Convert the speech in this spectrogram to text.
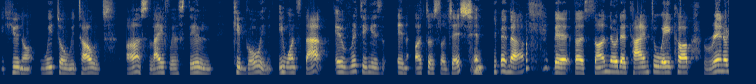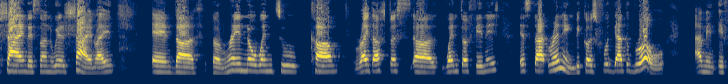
you know, with or without us, life will still keep going. It won't stop. Everything is in auto suggestion. You know, the the sun know the time to wake up. Rain or shine, the sun will shine, right? And the the rain know when to come. Right after uh, winter finish, it start raining because food got to grow. I mean, if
